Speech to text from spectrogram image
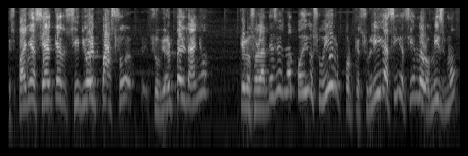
España se alcanzó, sí dio el paso, subió el peldaño que los holandeses no han podido subir porque su liga sigue siendo lo mismo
